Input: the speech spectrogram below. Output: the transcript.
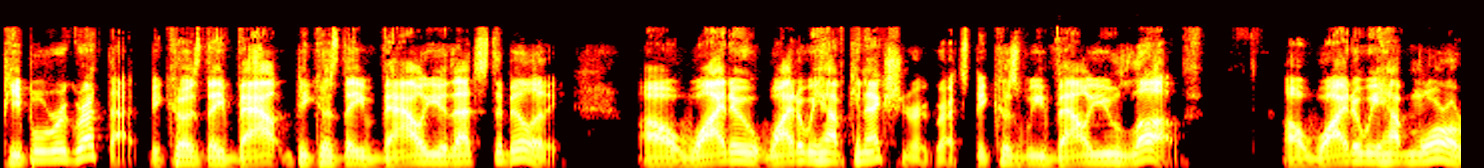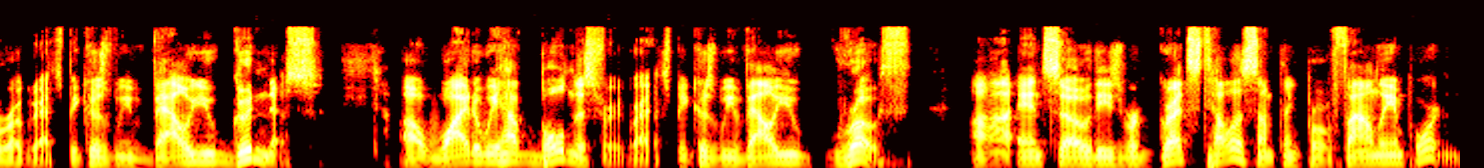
people regret that because they val- because they value that stability. Uh, why do why do we have connection regrets? Because we value love. Uh, why do we have moral regrets? Because we value goodness. Uh, why do we have boldness regrets? Because we value growth. Uh, and so these regrets tell us something profoundly important.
